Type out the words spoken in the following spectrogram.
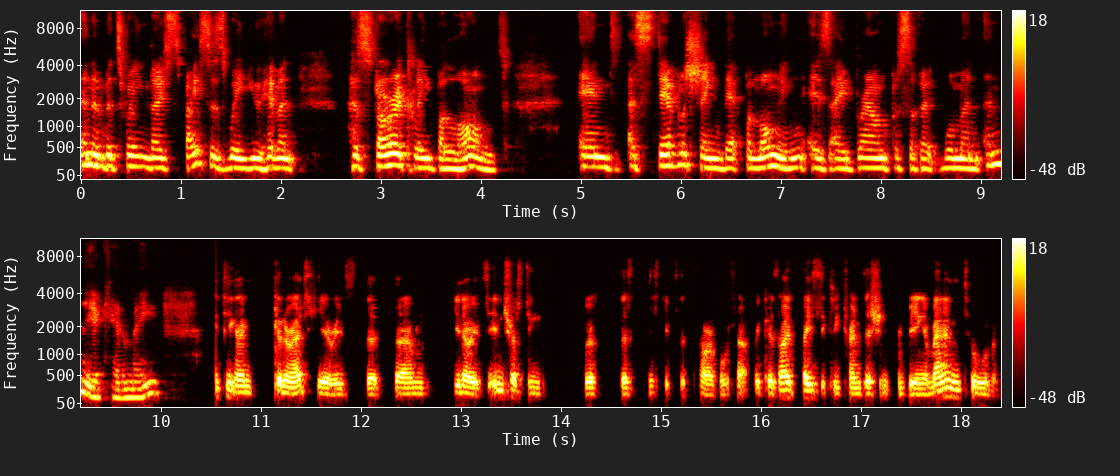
in and between those spaces where you haven't historically belonged and establishing that belonging as a brown Pacific woman in the academy. The thing I'm going to add here is that, um, you know, it's interesting with the statistics that Tara brought up because I've basically transitioned from being a man to a woman.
